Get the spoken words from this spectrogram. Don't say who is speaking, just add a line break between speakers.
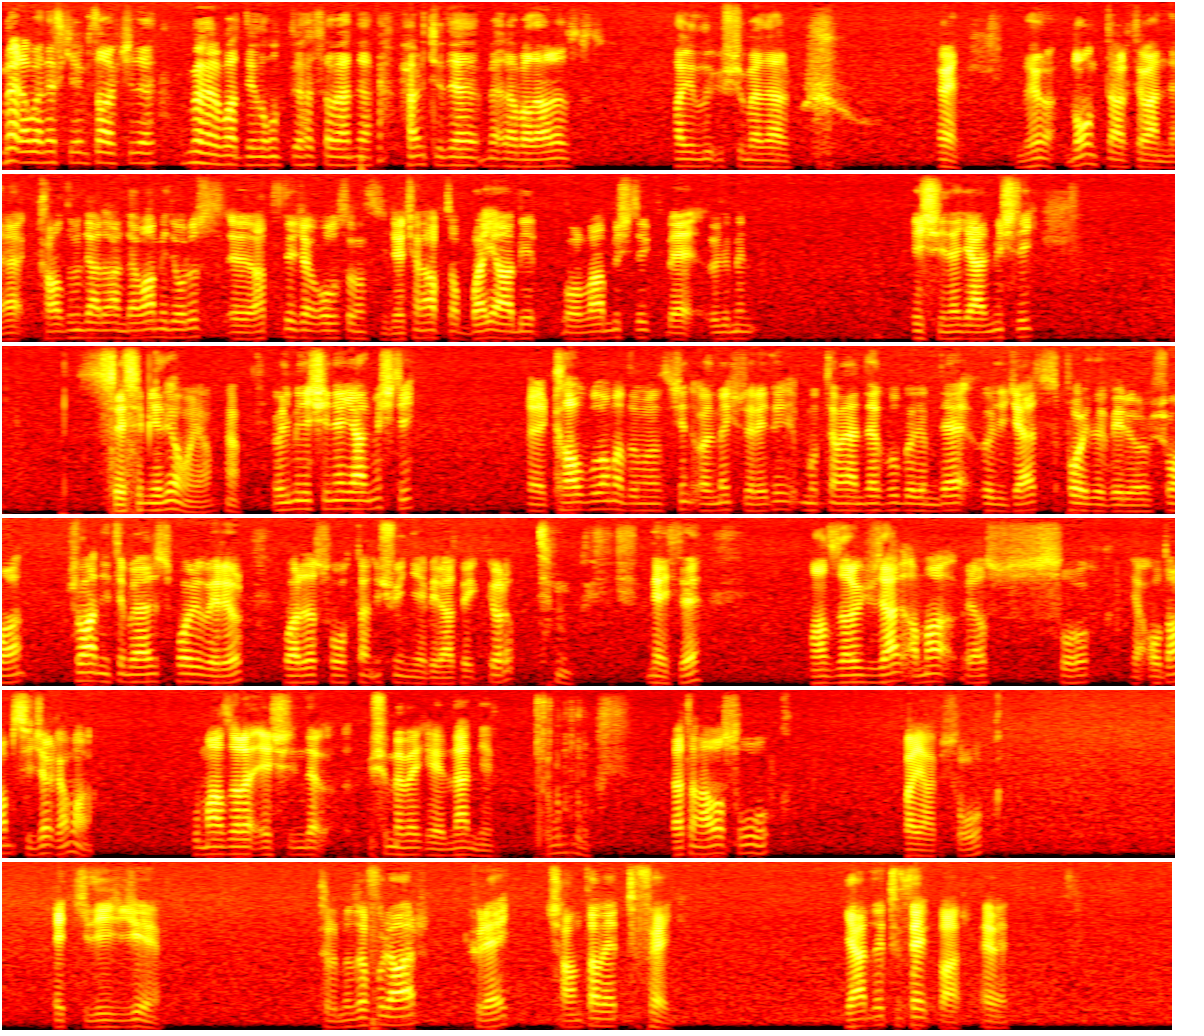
Merhaba Neskem takipçiler. Merhaba Delon sevenler. Herkese merhabalar. Hayırlı üşümeler. Evet. Long sevenler. Kaldığımız yerden devam ediyoruz. E, hatırlayacak olursanız geçen hafta bayağı bir zorlanmıştık ve ölümün eşiğine gelmiştik. Sesim geliyor mu ya? Ha. Ölümün eşiğine gelmiştik. E, kal bulamadığımız için ölmek üzereydi. Muhtemelen de bu bölümde öleceğiz. Spoiler veriyorum şu an. Şu an itibariyle spoiler veriyorum. Bu arada soğuktan üşüyün diye biraz bekliyorum. Neyse. Manzara güzel ama biraz soğuk. Ya odam sıcak ama bu manzara eşliğinde üşümemek elden değil. Zaten hava soğuk. Bayağı bir soğuk. Etkileyici. Kırmızı fular, kürek, çanta ve tüfek. Yerde tüfek var. Evet.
